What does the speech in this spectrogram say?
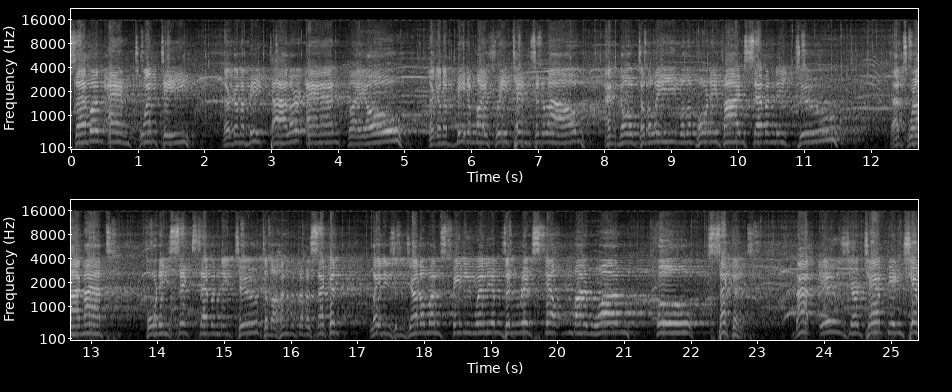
7 and 20. They're going to beat Tyler and Clay O. They're going to beat them by three tenths in a round and go to the lead with a 45-72. That's where I'm at. 46-72 to the hundredth of a second. Ladies and gentlemen, Speedy Williams and Rich Skelton by one full second. That is your championship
